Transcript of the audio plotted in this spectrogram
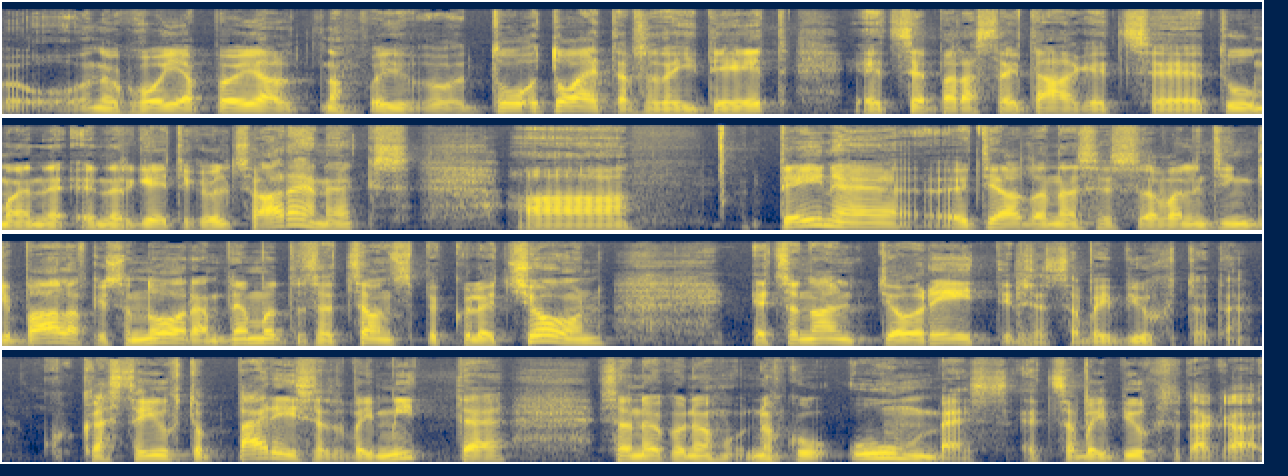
nagu hoiab pöialt noh, või to toetab seda ideed, et seepärast ta ei tahagi, et see tuumaenergeetika üldse areneks teine teadlane, siis Valentin Kibalov, kes on noorem, tema mõtles, et see on spekulatsioon. et see on ainult teoreetiliselt, see võib juhtuda. kas see juhtub päriselt või mitte, see on nagu noh, nagu umbes, et see võib juhtuda, aga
